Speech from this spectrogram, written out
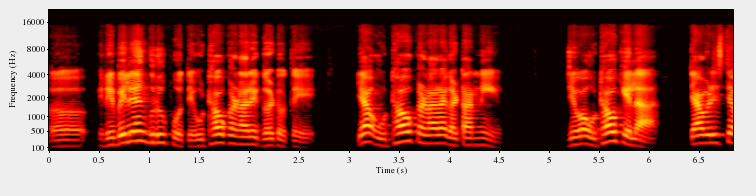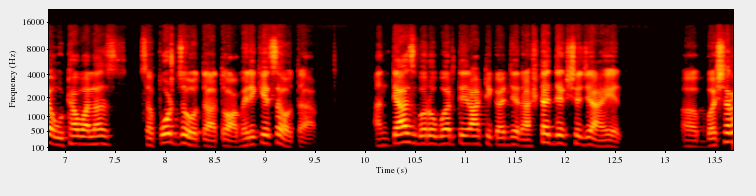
रिबेलियन ग्रुप होते उठाव करणारे गट होते. या उठाव करणाऱ्या गटांनी जेव्हा उठाव केला त्यावेळेस त्या उठावाला सपोर्ट जो होता तो अमेरिकेचा होता. आणि त्याचबरोबर ते या ठिकाणचे राष्ट्राध्यक्ष जे आहेत अ, बशर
